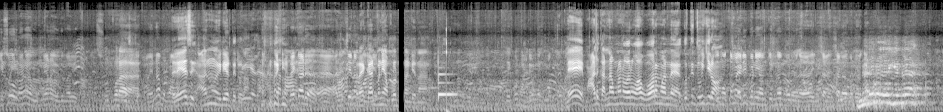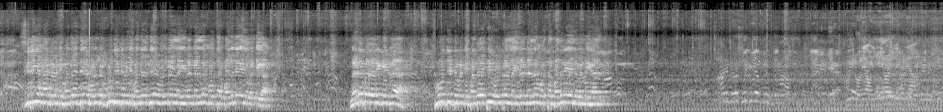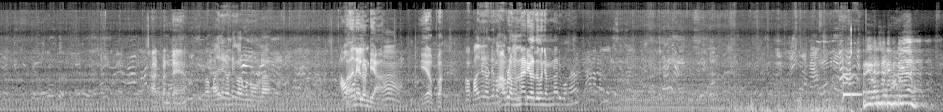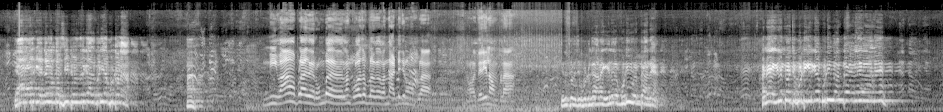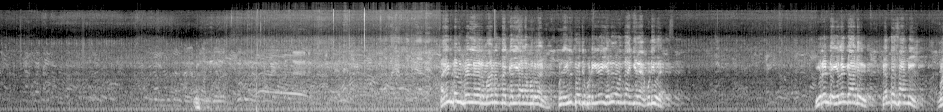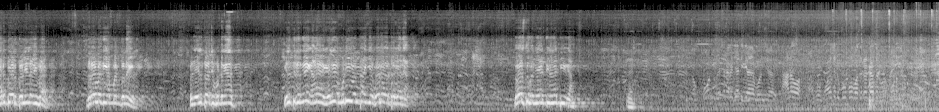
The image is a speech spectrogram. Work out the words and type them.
கிஷோர் தானே உண்மையான இது மாதிரி சூப்பரா. என்ன பண்றான் ரேஸு அவனும் வீடியோ எடுத்துட்டு இருக்கான். ரெக்கார்டு அது. வச்சு என்ன ரெக்கார்ட் பண்ணி அப்லோட் பண்ண வேண்டியதான் லே மாடு கண்ணா வரும் வா ஓரமான்னு குத்தி தூக்கிரும். மொத்தமா எடிட் பண்ணி அமைச்சிருந்தா போடுவாங்க அதாவது இன்ஸ்டால் இன்ஸ்டால போட்டு சிறிய மாட்டு வண்டி பந்தயத்திலே ஒன்று பூஞ்சிட்டு வண்டி பந்தயத்திலே ஒன்றல்ல இரண்டல்ல மொத்தம் பதினேழு வண்டிகள். நடைபெற இருக்கின்ற பூஞ்சிட்டு வண்டி பந்தயத்தில் ஒன்றல்ல இரண்டல்ல மொத்தம் பதினேழு வண்டிகள். ஸ்டார்ட் பண்ணிட்டேன். பதினேழு வண்டி கவர் பண்ணுவோம்ல. பதினேழு வண்டியா? ஆ. ஏ அப்பா. பதினேழு வண்டி மாப்பிள்ள முன்னாடி வருது கொஞ்சம் முன்னாடி போங்க. வரிசட்டி போட்டுங்க யார் யாருக்கு என்ன நம்பர் சீட்டு வந்திருக்கு அதுபடியா போட்டோண்ணா நீ வா மாப்பிள. அது ரொம்ப இதெல்லாம் க்ளோஸ் அப்ல வந்து அடிச்சிரும் மாப்பிள. உனக்கு தெரியல மாப்பிள. இழுத்து வச்சு போட்டுங்க ஆனா எழுத முடிவு வந்து அதே. அண்ணே இழுத்து வச்சு போட்டிக்கிறீங்க. முடிவு அந்த எழுதானே ஐம்பது மேல் மானந்த கல்யாண முருகன். கொஞ்சம் இழுத்து வச்சு பிடிக்கிறேன் எழுத வந்து அங்கேதான் முடிவு. இரண்டு இளங்காடு கந்தசாமி மருத்துவர் தொழிலதிபர் திரௌபதி அம்மன் துணை. கொஞ்சம் இழுத்து வச்சு போட்டுங்க இழுத்துக்கிறங்க ஆனா எழுத முடிவு வந்து அங்கே ஓட விட்டுருக்காத. தோஸ்து கொஞ்சம் ஏற்றி ஏற்றிருக்கா நானும் போகும்போது பார்த்துட்டு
